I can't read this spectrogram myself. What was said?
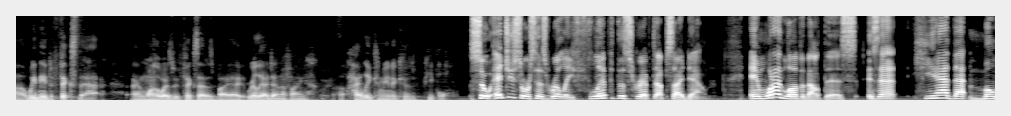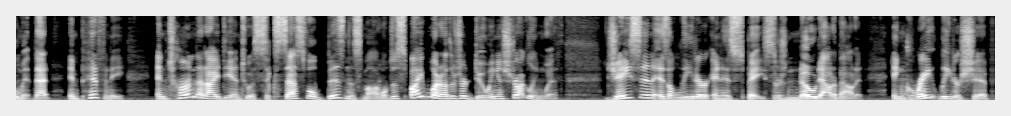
Uh, we need to fix that. And one of the ways we fix that is by uh, really identifying uh, highly communicative people. So EduSource has really flipped the script upside down. And what I love about this is that he had that moment, that epiphany, and turned that idea into a successful business model despite what others are doing and struggling with. Jason is a leader in his space, there's no doubt about it. And great leadership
